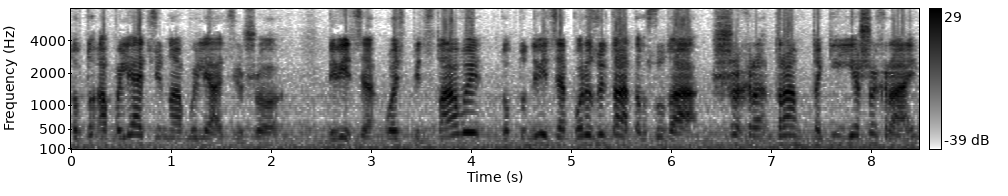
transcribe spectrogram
тобто апеляцію на апеляцію, що дивіться, ось підстави. Тобто, дивіться, по результатам суда шахра... Трамп такий є шахрай.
